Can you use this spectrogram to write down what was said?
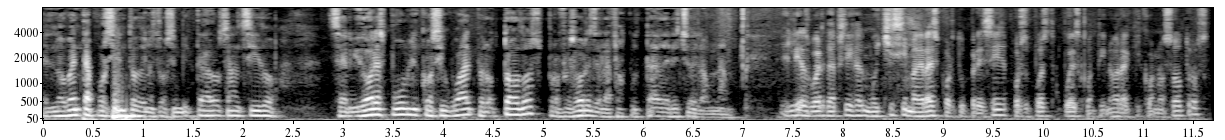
el 90% de nuestros invitados han sido servidores públicos igual, pero todos profesores de la Facultad de Derecho de la UNAM. Elías Huerta Psijas, muchísimas gracias por tu presencia. Por supuesto, puedes continuar aquí con nosotros.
